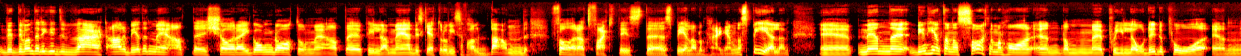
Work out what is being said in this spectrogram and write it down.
det, det, var inte riktigt värt arbetet med att eh, köra igång datorn med att pilla pillra med disketter och i vissa fall band för att faktiskt spela de här gamla spelen. Men det är en helt annan sak när man har en, de preloaded på, en,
